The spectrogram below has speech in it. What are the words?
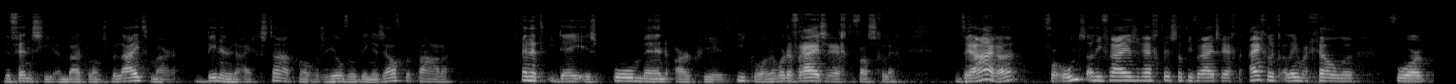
defensie en buitenlands beleid. Maar binnen hun eigen staat mogen ze heel veel dingen zelf bepalen. En het idee is all men are created equal. En er worden vrijheidsrechten vastgelegd. Het rare voor ons aan die vrijheidsrechten is dat die vrijheidsrechten eigenlijk alleen maar gelden voor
